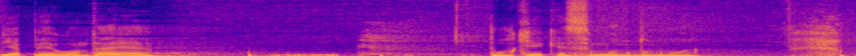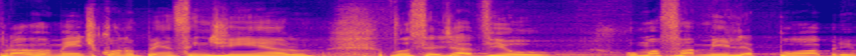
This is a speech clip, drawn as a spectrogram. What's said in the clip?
E a pergunta é: por que, que esse mundo não muda? Provavelmente, quando pensa em dinheiro, você já viu uma família pobre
